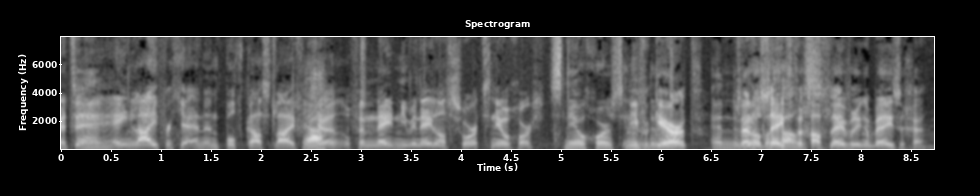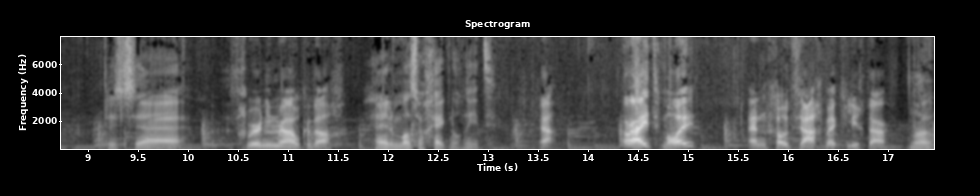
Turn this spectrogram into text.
Het is En- één lijvertje en een podcast lijvertje. Of een ne- nieuwe Nederlandse soort, sneeuwgors. Sneeuwgors Niet de, verkeerd. en We zijn al wilde 70 gans. afleveringen bezig, hè? Dus eh, Het gebeurt niet meer elke dag. helemaal zo gek nog niet. Alright, mooi. En een grote zaagbek vliegt daar. Nou,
